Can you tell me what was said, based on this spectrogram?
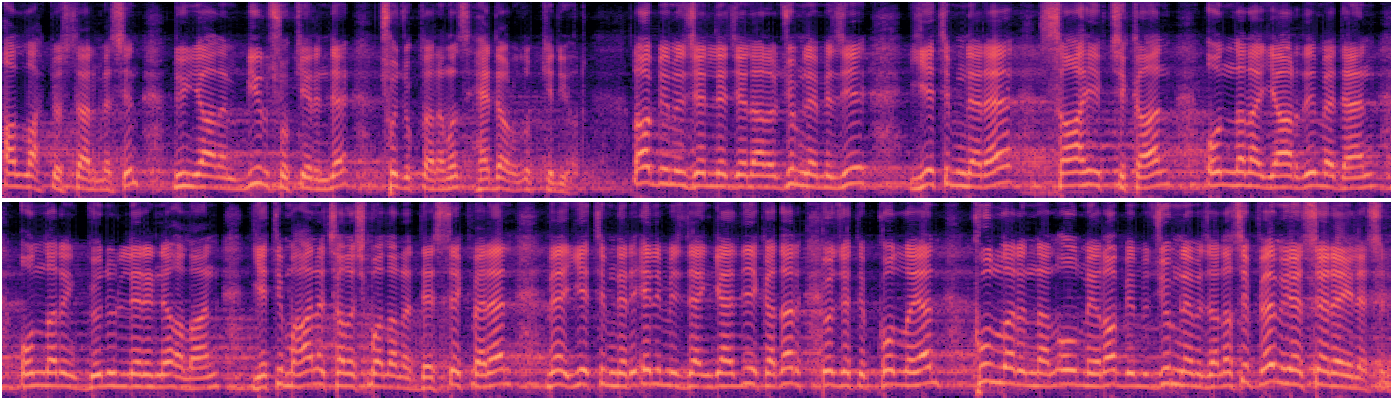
Allah göstermesin dünyanın birçok yerinde çocuklarımız heder olup gidiyor. Rabbimiz Celle Celaluhu cümlemizi yetim yetimlere sahip çıkan, onlara yardım eden, onların gönüllerini alan, yetimhane çalışmalarına destek veren ve yetimleri elimizden geldiği kadar gözetip kollayan kullarından olmayı Rabbimiz cümlemize nasip ve müyesser eylesin.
